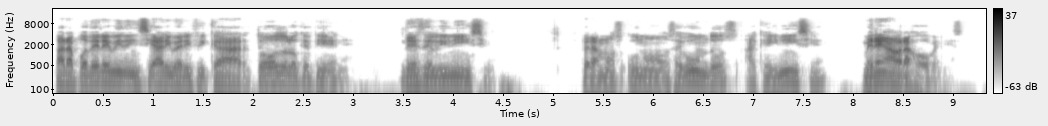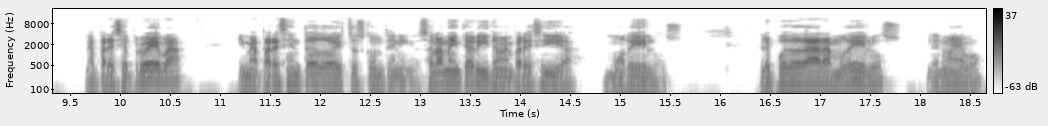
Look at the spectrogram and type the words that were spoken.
para poder evidenciar y verificar todo lo que tiene desde el inicio. Esperamos unos segundos a que inicie. Miren ahora jóvenes. Me aparece prueba y me aparecen todos estos contenidos. Solamente ahorita me aparecía modelos. Le puedo dar a modelos de nuevo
